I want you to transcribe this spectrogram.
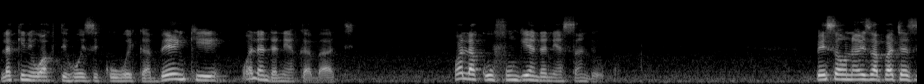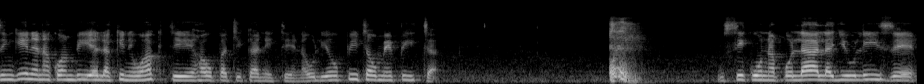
Lakini wakati huwezi kuweka benki wala ndani ya kabati wala kuufungia ndani ya sanduku. Pesa unaweza pata zingine nakwambia, lakini wakati haupatikani tena. Uliopita umepita. Usiku unapolala, jiulize,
